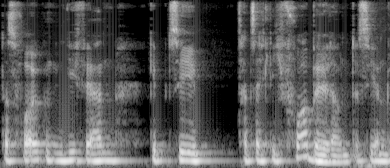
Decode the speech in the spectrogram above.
das Volk und inwiefern gibt sie tatsächlich Vorbilder und ist sie, ein,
